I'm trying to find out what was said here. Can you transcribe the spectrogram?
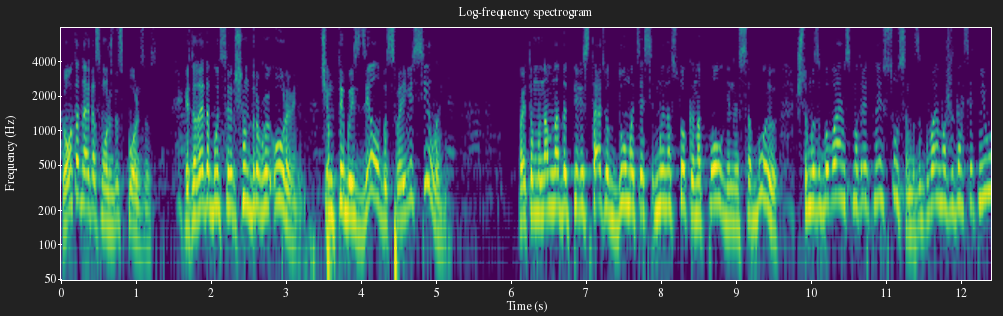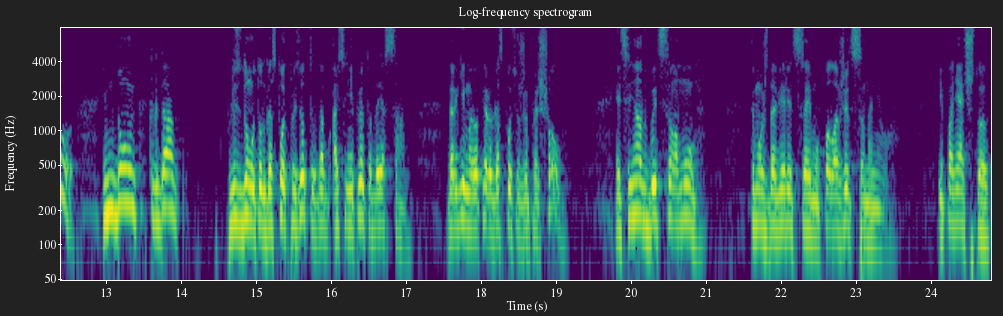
И Он тогда это сможет использовать. И тогда это будет совершенно другой уровень, чем ты бы сделал бы своими силами. Поэтому нам надо перестать вот думать, мы настолько наполнены собой, что мы забываем смотреть на Иисуса, мы забываем ожидать от Него. И мы думаем, когда люди думают, вот Господь придет, тогда, а если не придет, тогда я сам. Дорогие мои, во-первых, Господь уже пришел, и тебе надо быть самому ты можешь довериться Ему, положиться на Него и понять, что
